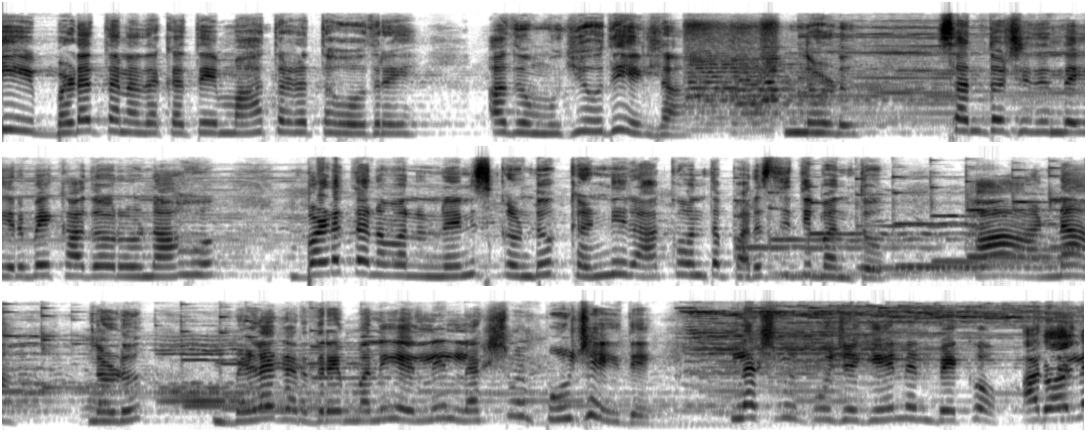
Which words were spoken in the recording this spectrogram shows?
ಈ ಬಡತನದ ಕತೆ ಮಾತಾಡುತ್ತಾ ಹೋದ್ರೆ ಅದು ಮುಗಿಯುವುದೇ ಇಲ್ಲ. ನೋಡು, ಸಂತೋಷದಿಂದ ಇರಬೇಕಾದವರು ನಾವು ಬಡತನವನ್ನು ನೆನೆಸ್ಕೊಂಡು ಕಣ್ಣೀರು ಹಾಕುವಂತ ಪರಿಸ್ಥಿತಿ ಬಂತು. ಆ ಅಣ್ಣ ನೋಡು ಬೆಳಗರೆದ್ರೆ ಮನೆಯಲ್ಲಿ ಲಕ್ಷ್ಮಿ ಪೂಜೆ ಇದೆ. ಲಕ್ಷ್ಮಿ ಪೂಜೆಗೆ ಏನೇನು ಬೇಕೋ ಅದೆಲ್ಲ!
